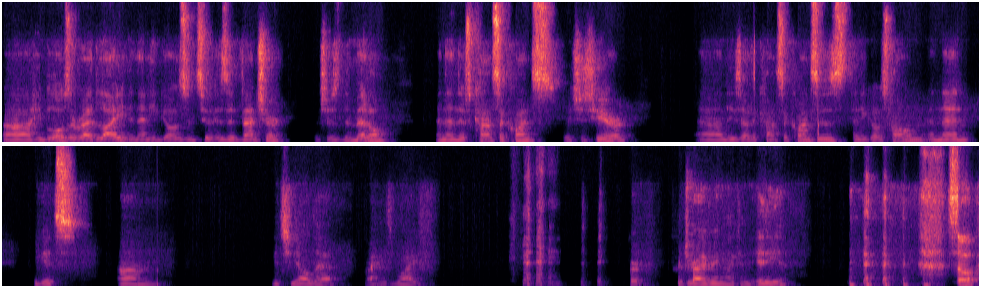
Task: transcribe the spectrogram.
uh, he blows a red light, and then he goes into his adventure which is the middle. And then there's consequence, which is here. Uh, these are the consequences. Then he goes home and then he gets um, gets yelled at by his wife for, for driving like an idiot. so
